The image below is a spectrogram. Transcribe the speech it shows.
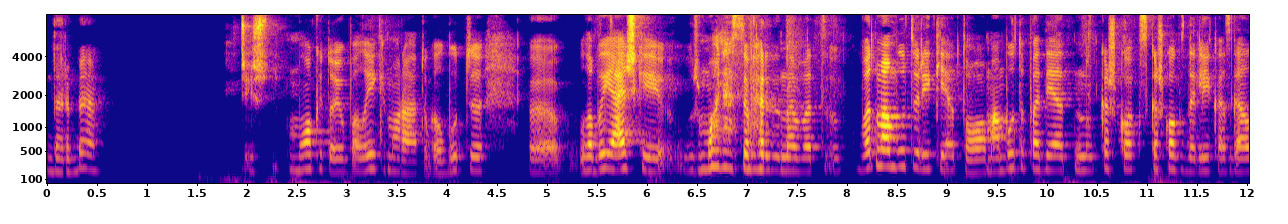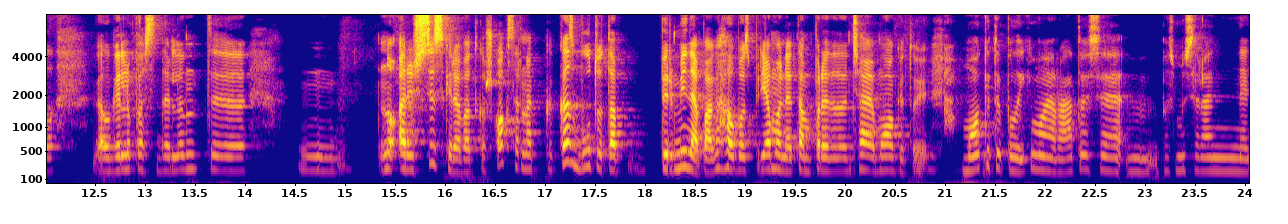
darbe iš mokytojų palaikymo ratų. Galbūt e, labai aiškiai žmonės įvardina, vat, vat man būtų reikėję to, man būtų padėti nu, kažkoks, kažkoks dalykas, gal, gal gali pasidalinti, nu, ar išsiskiria vat, kažkoks, ar ne, kas būtų ta pirminė pagalbos priemonė tam pradedančiai mokytojui. Mokytojų palaikymo ratuose pas mus yra ne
